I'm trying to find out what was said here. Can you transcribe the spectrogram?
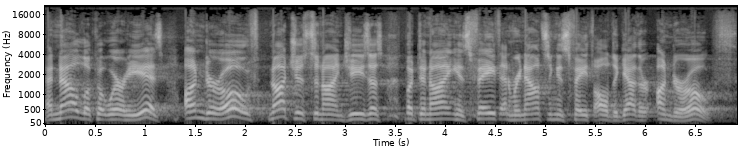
And now look at where he is. Under oath, not just denying Jesus, but denying his faith and renouncing his faith altogether under oath.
